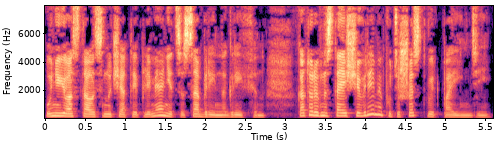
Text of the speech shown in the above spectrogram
У нее осталась внучатая племянница Сабрина Гриффин, которая в настоящее время путешествует по Индии.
